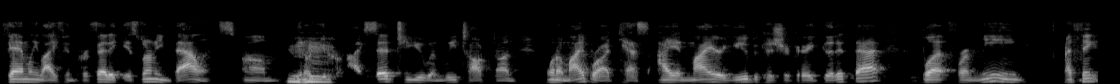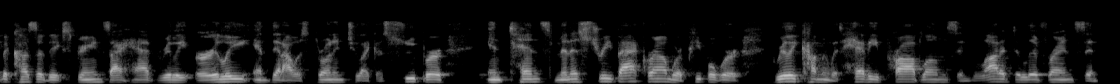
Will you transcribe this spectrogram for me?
family life and prophetic, is learning balance. Um, mm-hmm. You know, you, I said to you when we talked on one of my broadcasts, I admire you because you're very good at that. But for me, I think because of the experience I had really early, and then I was thrown into like a super intense ministry background where people were really coming with heavy problems and a lot of deliverance and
